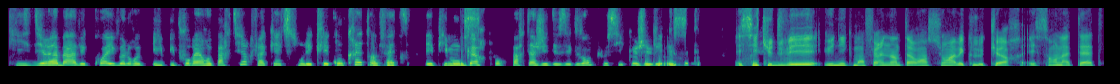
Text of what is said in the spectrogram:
qui se diraient bah, avec quoi ils veulent re- ils, ils, pourraient repartir, enfin quelles sont les clés concrètes en fait, et puis mon cœur pour partager des exemples aussi que j'ai okay. vécu. Et, si, tu devais uniquement faire une intervention avec le cœur et sans la tête,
